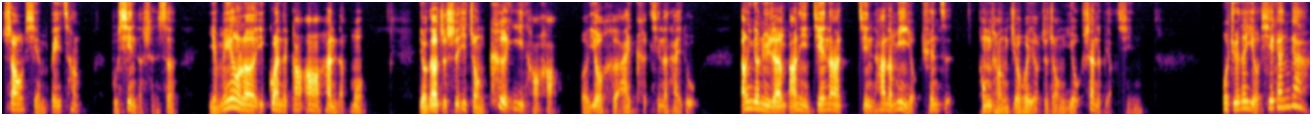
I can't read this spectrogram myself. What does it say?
稍显悲怆、不幸的神色，也没有了一贯的高傲和冷漠，有的只是一种刻意讨好而又和蔼可亲的态度。当一个女人把你接纳进她的密友圈子，通常就会有这种友善的表情。我觉得有些尴尬，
